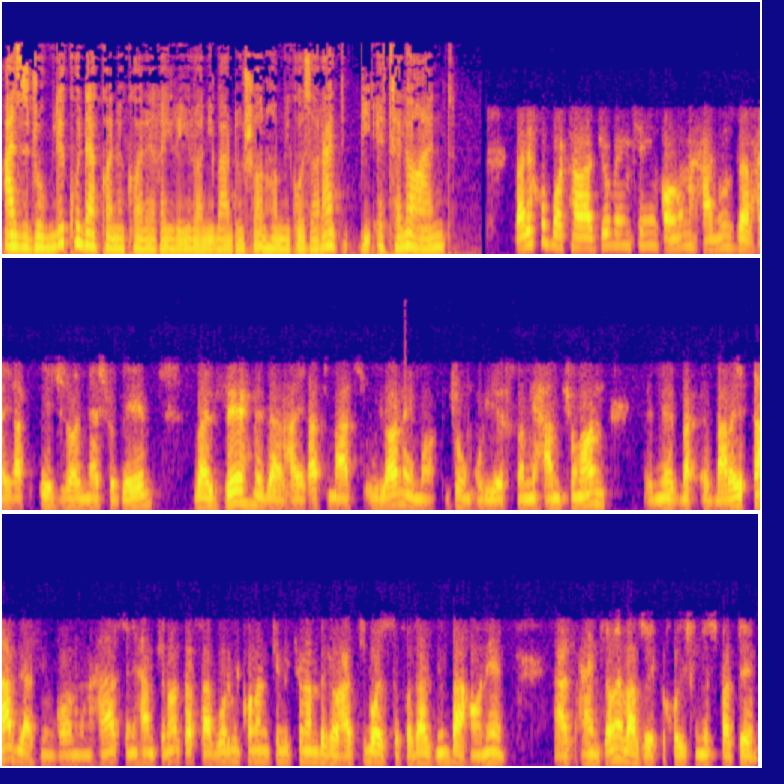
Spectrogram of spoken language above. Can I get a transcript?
از جمله کودکان کار غیر ایرانی بر دوش آنها می‌گذارد بی اطلاعند؟ ولی خب با توجه به اینکه این قانون هنوز در حقیقت اجرایی نشده و ذهن در حقیقت مسئولان جمهوری اسلامی همچنان برای قبل از این قانون هست یعنی همچنان تصور می‌کنن که می‌تونن به راحتی با استفاده از این بهانه از انجام وظایف خودشون نسبت به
